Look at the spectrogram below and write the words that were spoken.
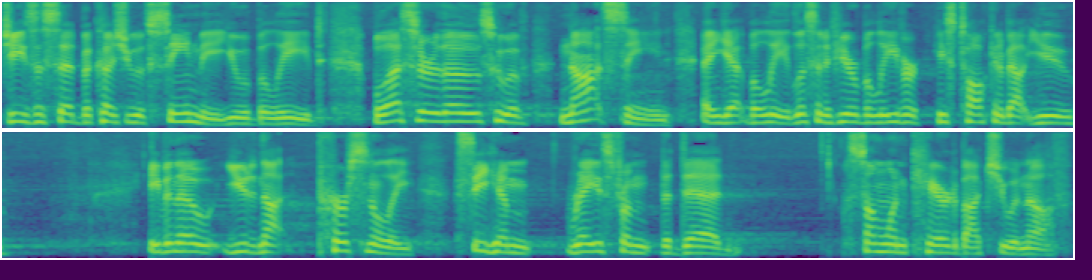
Jesus said, Because you have seen me, you have believed. Blessed are those who have not seen and yet believe. Listen, if you're a believer, he's talking about you. Even though you did not personally see him raised from the dead, someone cared about you enough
